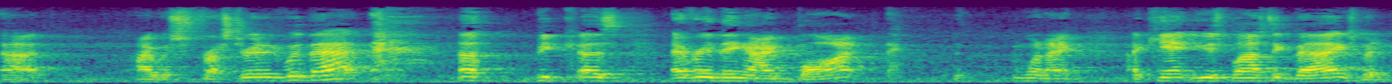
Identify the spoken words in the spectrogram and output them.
uh, I was frustrated with that because everything I bought, when I, I can't use plastic bags, but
